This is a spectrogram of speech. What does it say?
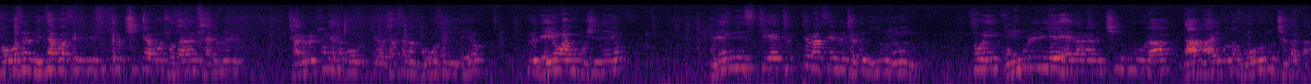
보고서는 민사고 학생들이 스스로 취재하고 조사한 자료를 자료를 통해서 보, 저, 작성한 보고서인데요. 그 내용 한번 보실래요? 블랙리스트에 특정 학생을 적은 이유는 소위 공분리에 해당하는 친구라 나 말고도 모두 적었다.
